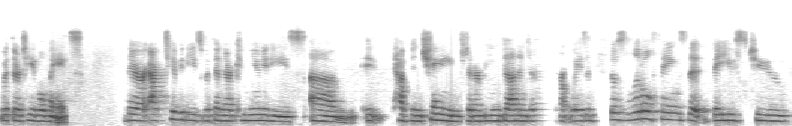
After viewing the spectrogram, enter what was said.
with their table mates. Their activities within their communities um, have been changed and are being done in different ways. And those little things that they used to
